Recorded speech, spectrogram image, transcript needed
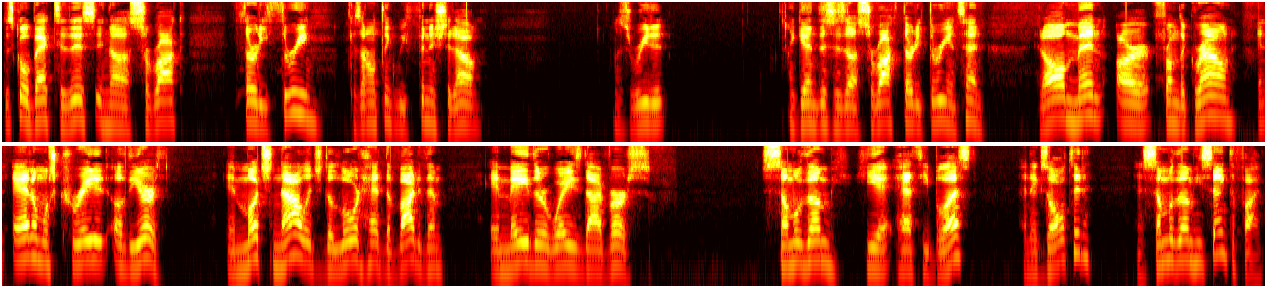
let's go back to this in uh Sirach 33 because I don't think we finished it out. Let's read it. Again, this is uh Sirach 33 and 10 and all men are from the ground, and Adam was created of the earth. In much knowledge the Lord had divided them, and made their ways diverse. Some of them he hath he blessed and exalted, and some of them he sanctified,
